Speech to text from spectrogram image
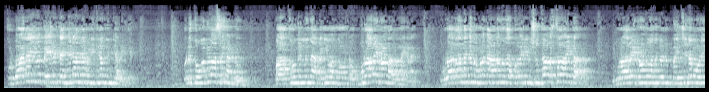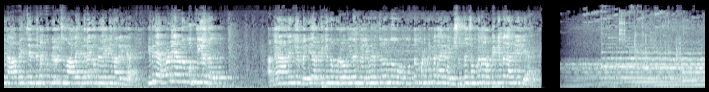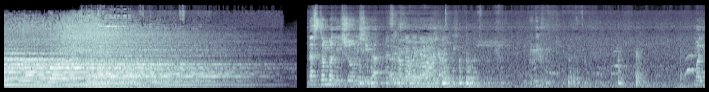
കുർബാന എന്ന പേരിട്ട് എങ്ങനെ അതിനെ വിളിക്കണം എന്ന് എനിക്കറിയില്ല. ഒരു തോന്നിവാസം കണ്ടു. ബാത്റൂമിൽ നിന്ന് ഇറങ്ങി വന്നുകൊണ്ട് ഊറാറായിട്ടാണ് ഇറങ്ങേക്കണേ ഊറാറാന്നൊക്കെ നമ്മൾ കാണുന്നത് അത്ര വലിയ വിശുദ്ധ വസ്ത്രമായിട്ടാ ഇട്ടുകൊണ്ട് വന്നിട്ട് ഒരു ബെഞ്ചിന്റെ മുകളിൽ നിന്ന് ആ ബെഞ്ച് എന്തിനൊക്കെ ഉപയോഗിച്ച് നാളെ എന്തിനൊക്കെ ഉപയോഗിക്കുന്ന അറിയില്ല. ഇവരെവിടെയാണ് മുത്തിയത് അങ്ങനെയാണെങ്കിൽ ബലി അർപ്പിക്കുന്ന പുരോഹിതൻ ബലിപീഠത്തിലൊന്നും മുത്തം കൊടുക്കേണ്ട കാര്യമില്ല. വിശുദ്ധ ചുംബനം അർപ്പിക്കേണ്ട കാര്യമില്ല. ഈശോ മിശിഹ.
